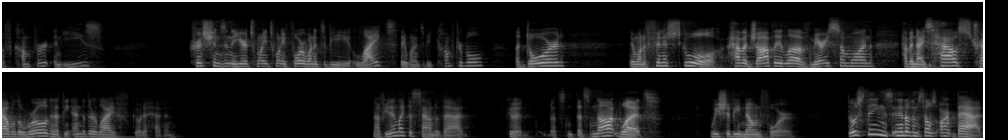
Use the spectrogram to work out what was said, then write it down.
of comfort and ease. Christians in the year 2024 wanted to be liked, they wanted to be comfortable, adored. They want to finish school, have a job they love, marry someone, have a nice house, travel the world, and at the end of their life, go to heaven. Now, if you didn't like the sound of that, good. That's, that's not what we should be known for. Those things in and of themselves aren't bad,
